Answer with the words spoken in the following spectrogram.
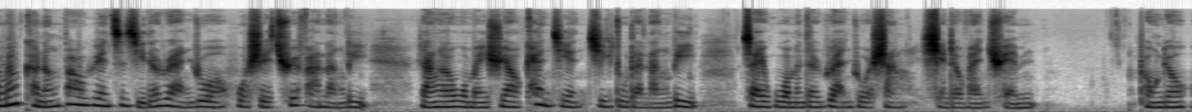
我们可能抱怨自己的软弱或是缺乏能力，然而我们需要看见基督的能力在我们的软弱上显得完全。朋友，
